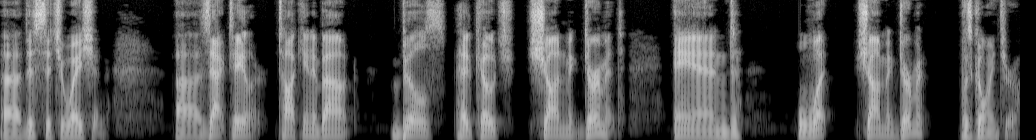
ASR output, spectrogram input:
uh, this situation. Uh, Zac Taylor talking about Bills head coach Sean McDermott and what Sean McDermott was going through.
